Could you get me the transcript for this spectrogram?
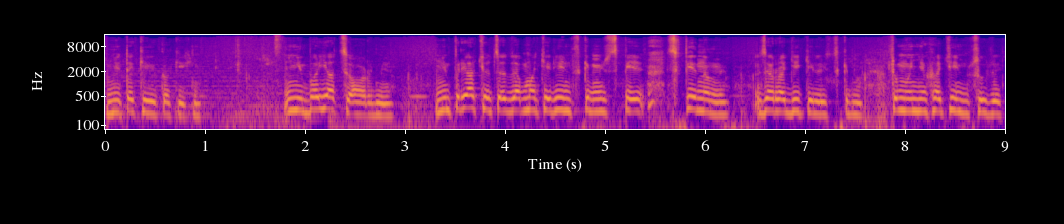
не такие, как их. Не боятся армии, не прячутся за материнскими спинами, за родительскими, что мы не хотим служить.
